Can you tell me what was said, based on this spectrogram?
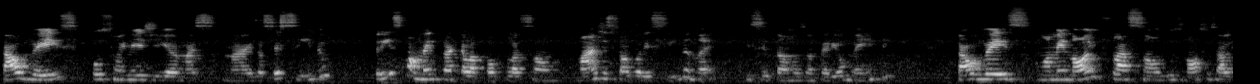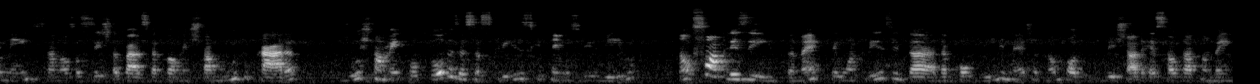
Talvez fosse uma energia mais, mais acessível, principalmente para aquela população mais desfavorecida, né, que citamos anteriormente. Talvez uma menor inflação dos nossos alimentos, a nossa cesta básica atualmente está muito cara, justamente por todas essas crises que temos vivido não só a crise hídrica, né? Tem uma crise da, da Covid, né? Gente não pode deixar de ressaltar também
